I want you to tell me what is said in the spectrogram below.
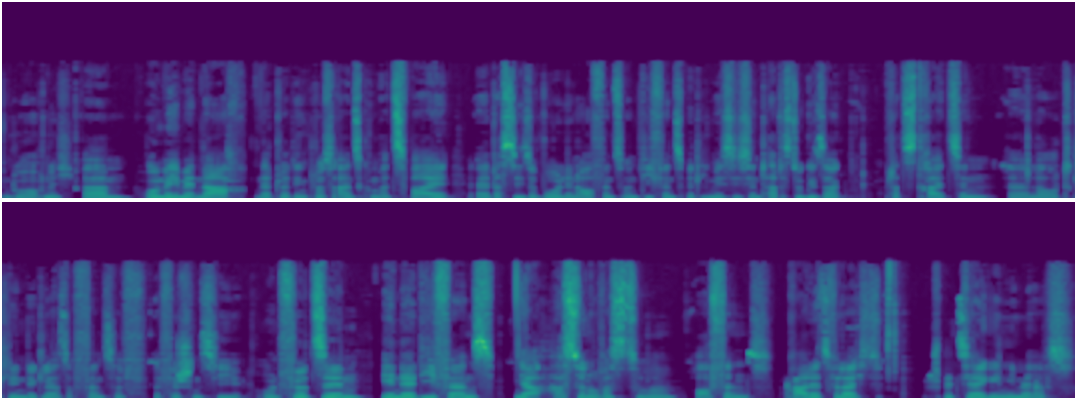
Du auch nicht. Ähm, holen wir hiermit nach. Netrating plus 1,2, äh, dass sie sowohl in Offense und Defense mittelmäßig sind, hattest du gesagt. Platz 13 äh, laut Clean the Glass Offensive Efficiency und 14 in der Defense. Ja, hast du noch was zur Offense? Gerade jetzt vielleicht speziell gegen die Mavs?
